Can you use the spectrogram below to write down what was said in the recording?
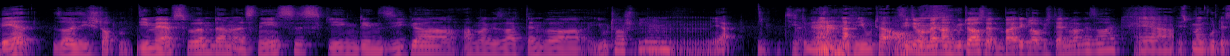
wer soll sie stoppen? Die Mavs würden dann als nächstes gegen den Sieger, haben wir gesagt, Denver, Utah spielen. Hm, Ja, sieht im Moment nach Utah aus. Sieht im Moment nach Utah aus. Wir hatten beide, glaube ich, Denver gesagt. Ja, ich meine, gut, es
